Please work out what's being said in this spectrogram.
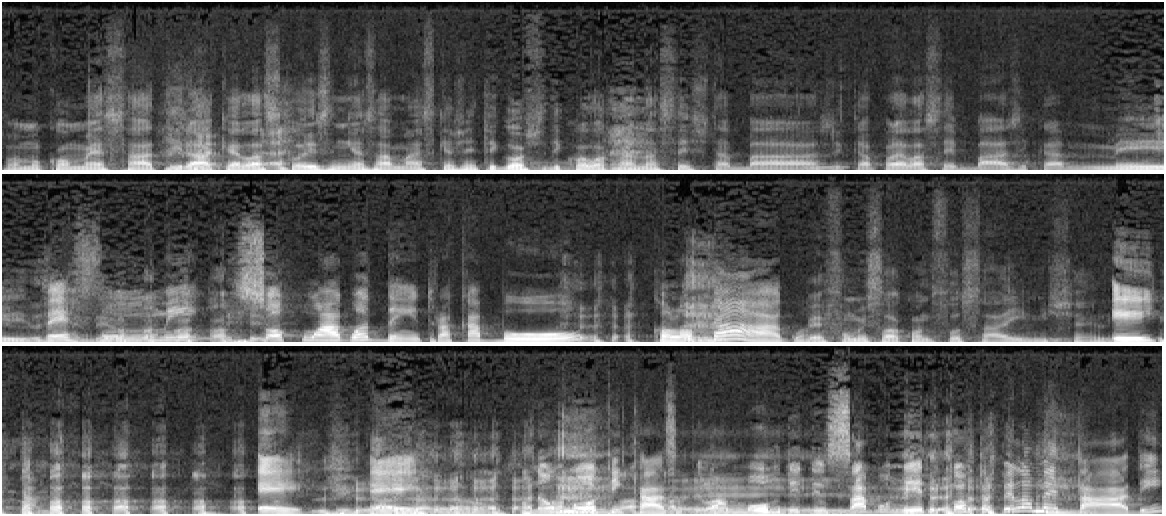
Vamos começar a tirar aquelas coisinhas a mais que a gente gosta de colocar na cesta básica, para ela ser básica mesmo. entendeu? Perfume só com água dentro. Acabou. Coloca água. Perfume só quando for sair, Michele. Eita. É. Em É. casa não. Não bota em casa, pelo amor de Deus. Sabonete corta pela metade,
